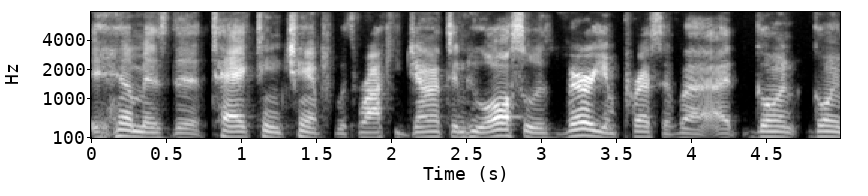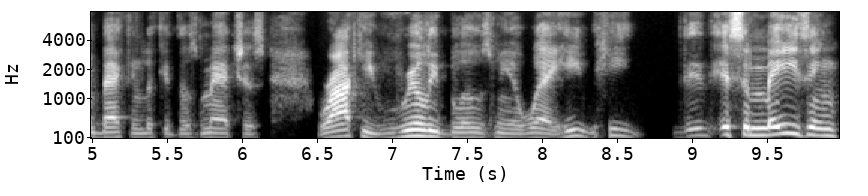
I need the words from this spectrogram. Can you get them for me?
him as the tag team champs with Rocky Johnson, who also is very impressive. I, I going going back and look at those matches, Rocky really blows me away. He he it's amazing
